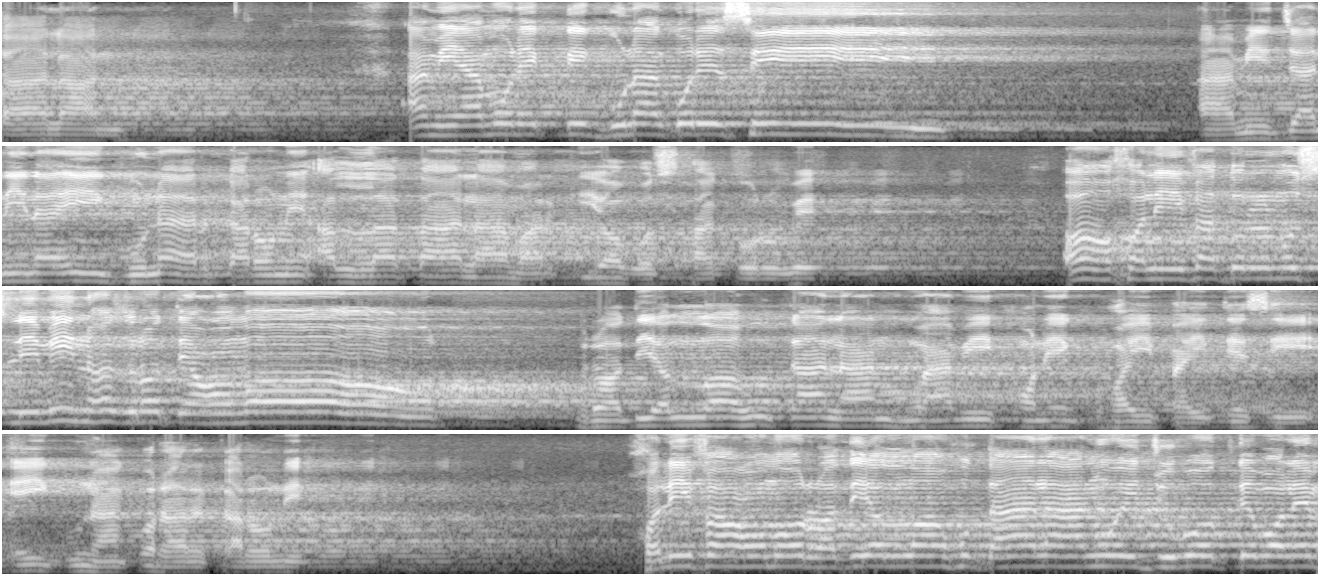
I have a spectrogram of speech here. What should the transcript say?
তাআলা আমি এমন একটি গুনাহ করেছি, আমি জানি না এই গুনার কারণে আল্লাহ তাআলা আমার কি অবস্থা করবে। ও খলিফাতুল মুসলিমিন হজরতে অমর রদিয়াল্লাহু তাআলা আনহু, আমি অনেক ভয় পাইতেছি এই গুনাহ করার কারণে। খলিফা ওমর রাদিয়াল্লাহু তাআলা আনহু ওই যুবককে বলেন,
